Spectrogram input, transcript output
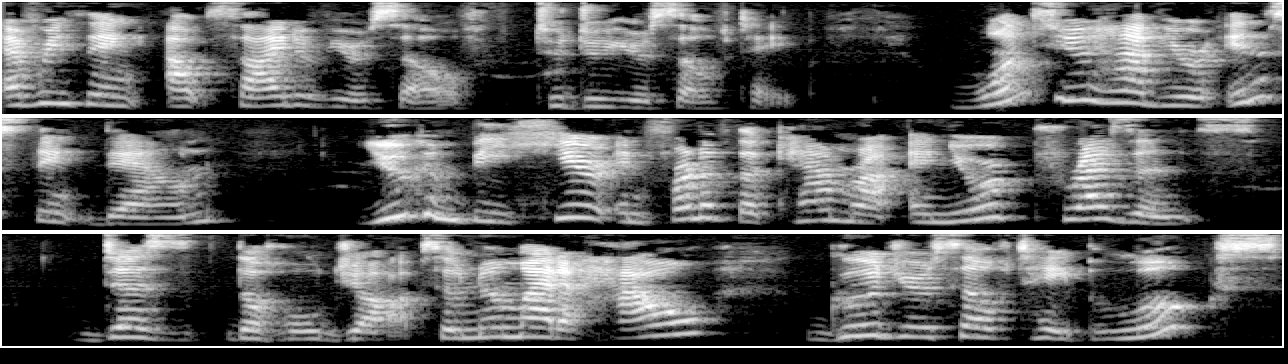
everything outside of yourself to do your self tape. Once you have your instinct down, you can be here in front of the camera and your presence does the whole job. So no matter how good your self tape looks,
